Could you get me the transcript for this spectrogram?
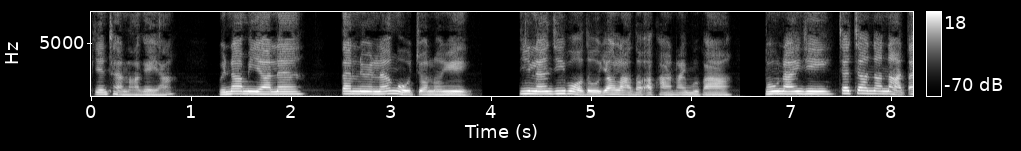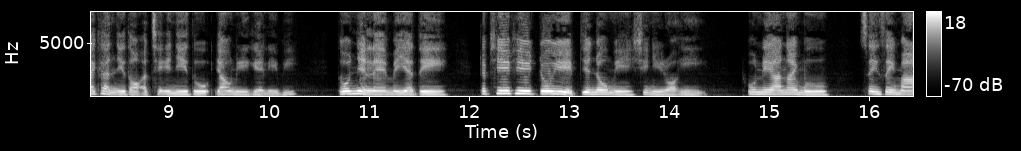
ပြင်းထန်လာခဲ့ရာဝိနာမီယာလန်းတန်လွင်လန်းကိုကျော်လွန်၍ပြည်လန်းကြီးပေါ်သို့ရောက်လာသောအခါ၌မူကားငုံတိုင်းကြီးကြကြနနတိုက်ခတ်နေသောအခြေအနေသို့ရောက်နေခဲ့လေပြီ။ သို့ညင်လည်းမရက်သေးတဖြည်းဖြည်းတိုး၍ပြင်းနှုံးပင်ရှိနေတော့၏ထိုနေရာ၌မူစိန်စိန်မှာ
